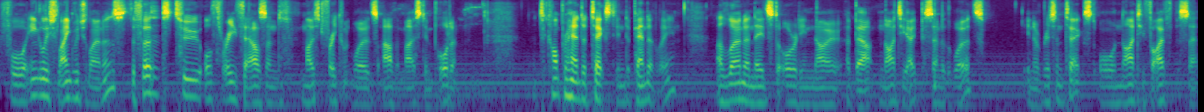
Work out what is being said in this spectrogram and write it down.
for English language learners, the first two or 3,000 most frequent words are the most important. To comprehend a text independently, a learner needs to already know about 98% of the words in a written text or 95%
